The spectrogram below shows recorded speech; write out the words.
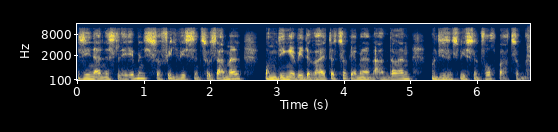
Sinn eines Lebens, so viel Wissen zu sammeln, um Dinge wieder weiterzugeben an anderen und dieses Wissen fruchtbar zu machen.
